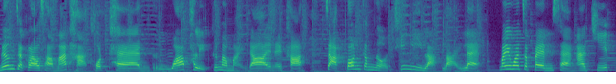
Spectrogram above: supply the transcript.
เนื่องจากเราสามารถหาทดแทนหรือว่าผลิตขึ้นมาใหม่ได้นะคะ จากต้นกำเนิดที่มีหลากหลายแหล่งไม่ว่าจะเป็นแสงอาทิตย์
